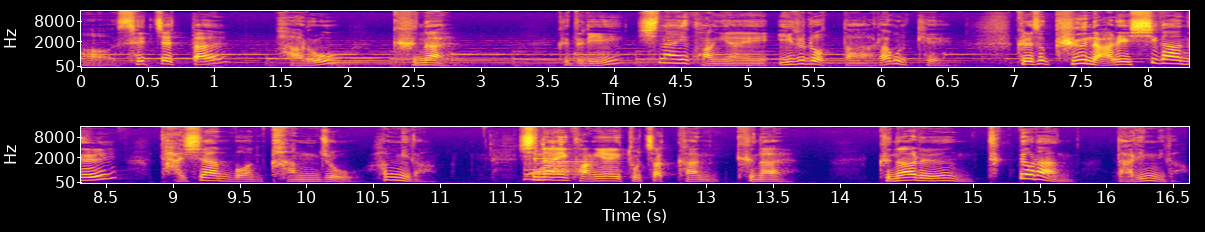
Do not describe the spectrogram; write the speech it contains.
어, 셋째 달 바로 그날 그들이 시나이 광야에 이르렀다라고 이렇게 그래서 그 날의 시간을 다시 한번 강조합니다. 시나이 광야에 도착한 그날 그날은 특별한 날입니다.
